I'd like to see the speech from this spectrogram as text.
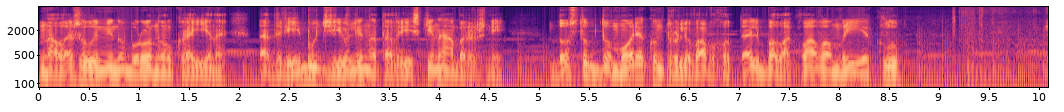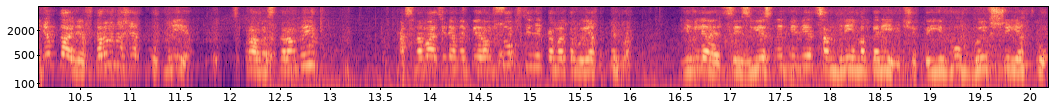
належали Міноборони України, та дві будівлі на Таврійській набережній. Доступ до моря контролював готель Балаклава Мрія Клуб. Идем далее. Второй наш яхт-клуб «Мрия». С правой стороны основателем и первым собственником этого яхт-клуба является известный певец Андрей Макаревич. Это его бывший яхт-клуб.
